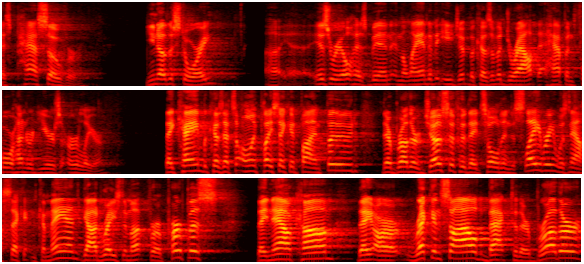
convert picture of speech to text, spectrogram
as Passover. You know the story. Uh, Israel has been in the land of Egypt because of a drought that happened 400 years earlier. They came because that's the only place they could find food. Their brother Joseph, who they'd sold into slavery, was now second in command. God raised him up for a purpose. They now come. They are reconciled back to their brother.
